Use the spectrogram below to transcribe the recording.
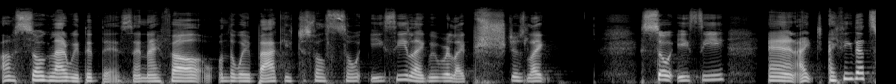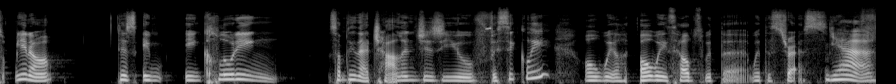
I'm so glad we did this. And I felt on the way back, it just felt so easy. Like we were like, psh, just like so easy. And I, I think that's, you know, just in, including something that challenges you physically always, always helps with the, with the stress. Yeah.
